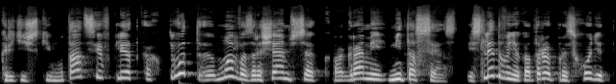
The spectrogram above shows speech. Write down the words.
критические мутации в клетках. И вот э, мы возвращаемся к программе Mitasense, исследование, которое происходит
